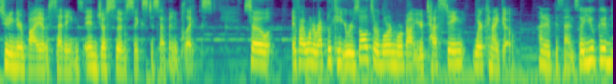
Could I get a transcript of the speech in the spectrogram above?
tuning their BIOS settings in just those six to seven clicks. So if I want to replicate your results or learn more about your testing, where can I go? 100%. So you could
